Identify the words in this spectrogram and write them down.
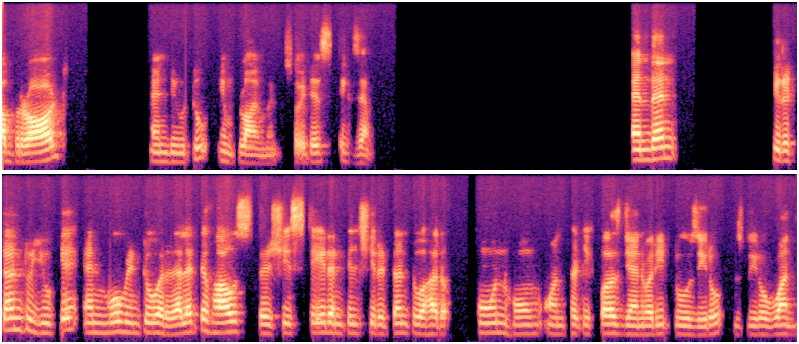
abroad and due to employment. So it is exempt and then she returned to UK and moved into a relative house where she stayed until she returned to her own home on 31st January 2001.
